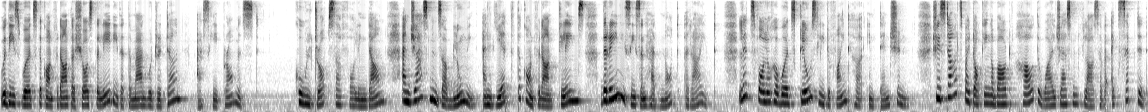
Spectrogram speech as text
With these words, the confidant assures the lady that the man would return as he promised. Cool drops are falling down and jasmines are blooming, and yet the confidant claims the rainy season had not arrived. Let's follow her words closely to find her intention. She starts by talking about how the wild jasmine flowers have accepted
